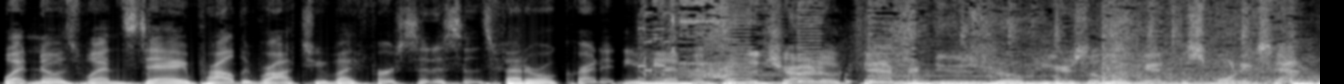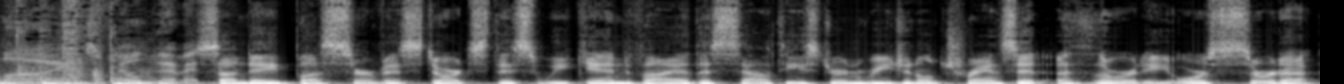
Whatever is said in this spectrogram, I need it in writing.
Wet Nose Wednesday, proudly brought to you by First Citizens Federal Credit Union. And from the Charred Oak Tavern newsroom, here's a look at this morning's headlines. Phil Devitt. Sunday bus service starts this weekend via the Southeastern Regional Transit Authority, or CERTA.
